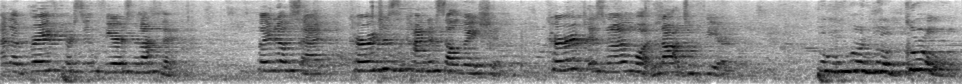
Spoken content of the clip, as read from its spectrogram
And a brave person fears nothing. Plato said, courage is a kind of salvation. Courage is knowing what not to fear. But Mulan, you're a girl.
